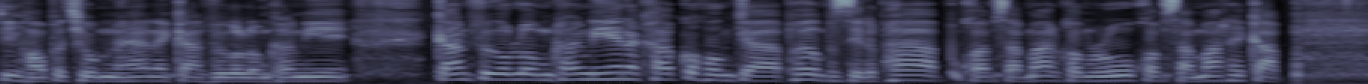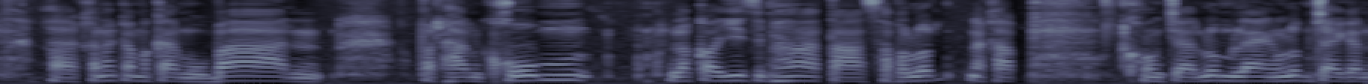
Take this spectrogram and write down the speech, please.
ที่หอประชุมนะฮะในการฝึกอบรมครั้งนี้ การฝึกอบรมครั้งนี้นะครับก็คงจะเพิ่มประสิทธิภาพความสามารถความรู้ความสามารถให้กับเอ่อคณะกรรมการหมู่บ้าน ประธานคุ้ม แล้วก็ 25 ตาสับปะรดนะครับคงจะร่วมแรงร่วมใจกัน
